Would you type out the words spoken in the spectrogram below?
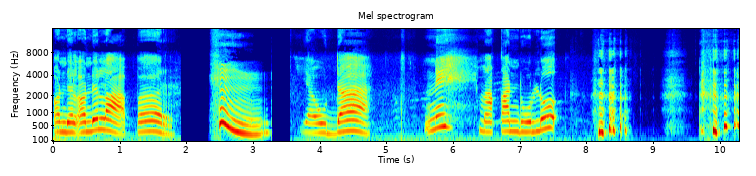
Ondel-ondel lapar. Hmm. Ya udah. Nih, makan dulu.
